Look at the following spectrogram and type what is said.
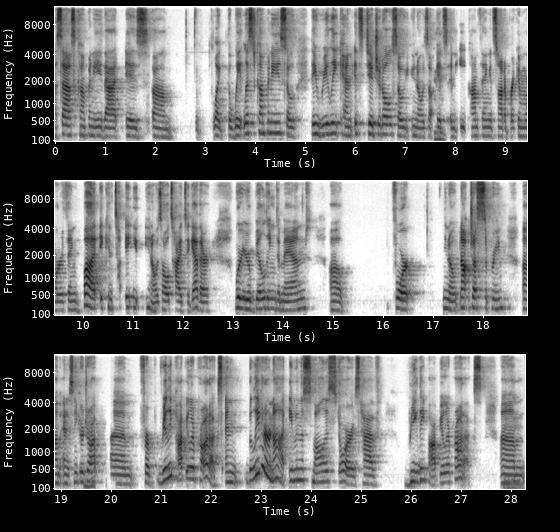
a SaaS company that is um, like the waitlist companies. So they really can. It's digital, so you know it's a, Mhm. it's an e-com thing. It's not a brick and mortar thing, but it can. It, you, know, it's all tied together, where you're building demand uh, for you know not just Supreme um, and a sneaker Mhm. drop um, for really popular products. And believe it or not, even the smallest stores have really popular products. Um,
